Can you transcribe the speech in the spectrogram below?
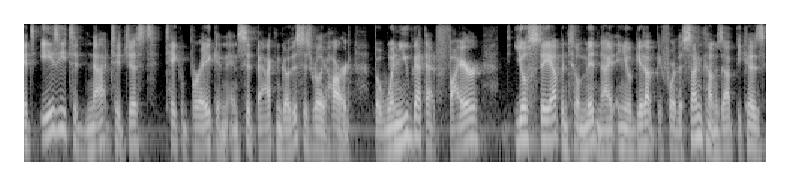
it's easy to not to just take a break and, and sit back and go this is really hard. But when you've got that fire you'll stay up until midnight and you'll get up before the sun comes up because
